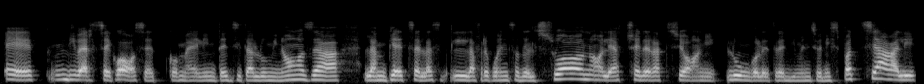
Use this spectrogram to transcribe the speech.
eh, diverse cose come l'intensità luminosa, l'ampiezza e la, la, frequenza del suono, le accelerazioni lungo le tre dimensioni spaziali,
